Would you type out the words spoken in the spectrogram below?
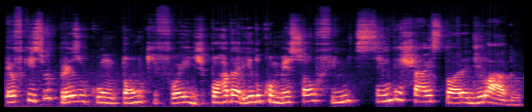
eu fiquei surpreso com o tom que foi de porradaria do começo ao fim, sem deixar a história de lado.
